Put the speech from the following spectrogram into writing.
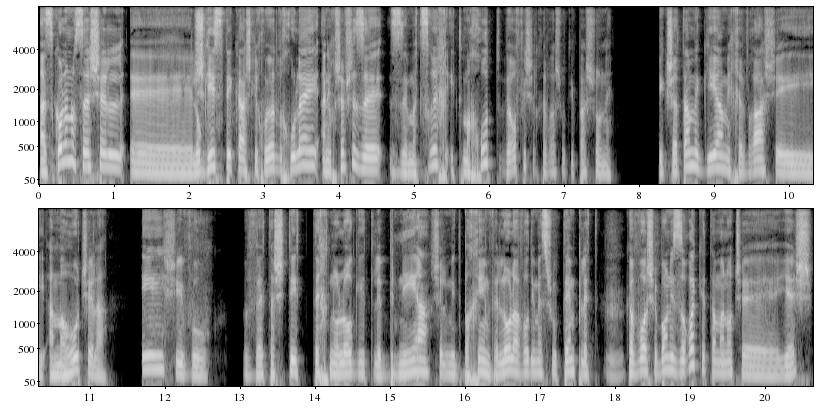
אז כל הנושא של אה, לוגיסטיקה, שליחויות וכולי, אני חושב שזה זה מצריך התמחות ואופי של חברה שהוא טיפה שונה. כי כשאתה מגיע מחברה שהמהות שלה היא שיווק ותשתית טכנולוגית לבנייה של מטבחים, ולא לעבוד עם איזשהו טמפלט mm. קבוע שבו אני זורק את המנות שיש,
